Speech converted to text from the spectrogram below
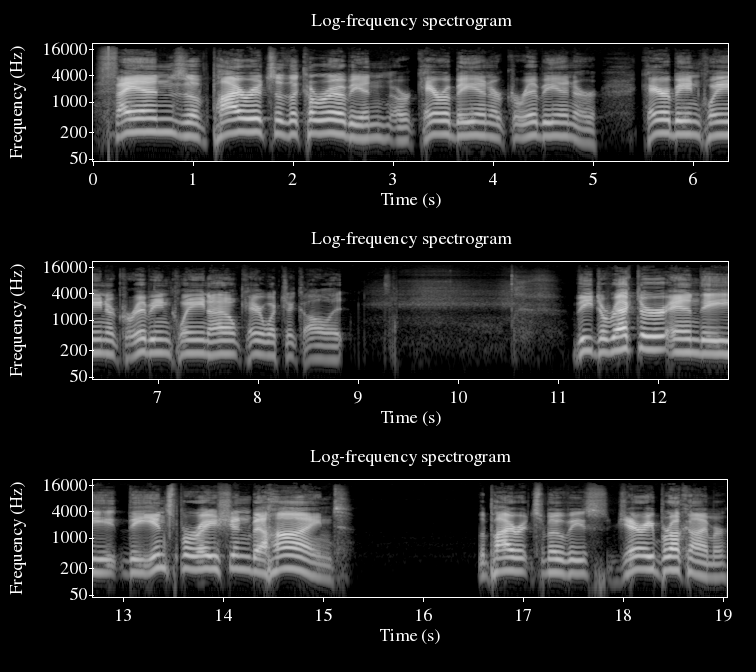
fans of Pirates of the Caribbean or Caribbean or Caribbean or Caribbean Queen or Caribbean Queen. I don't care what you call it. The director and the the inspiration behind the Pirates movies, Jerry Bruckheimer,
